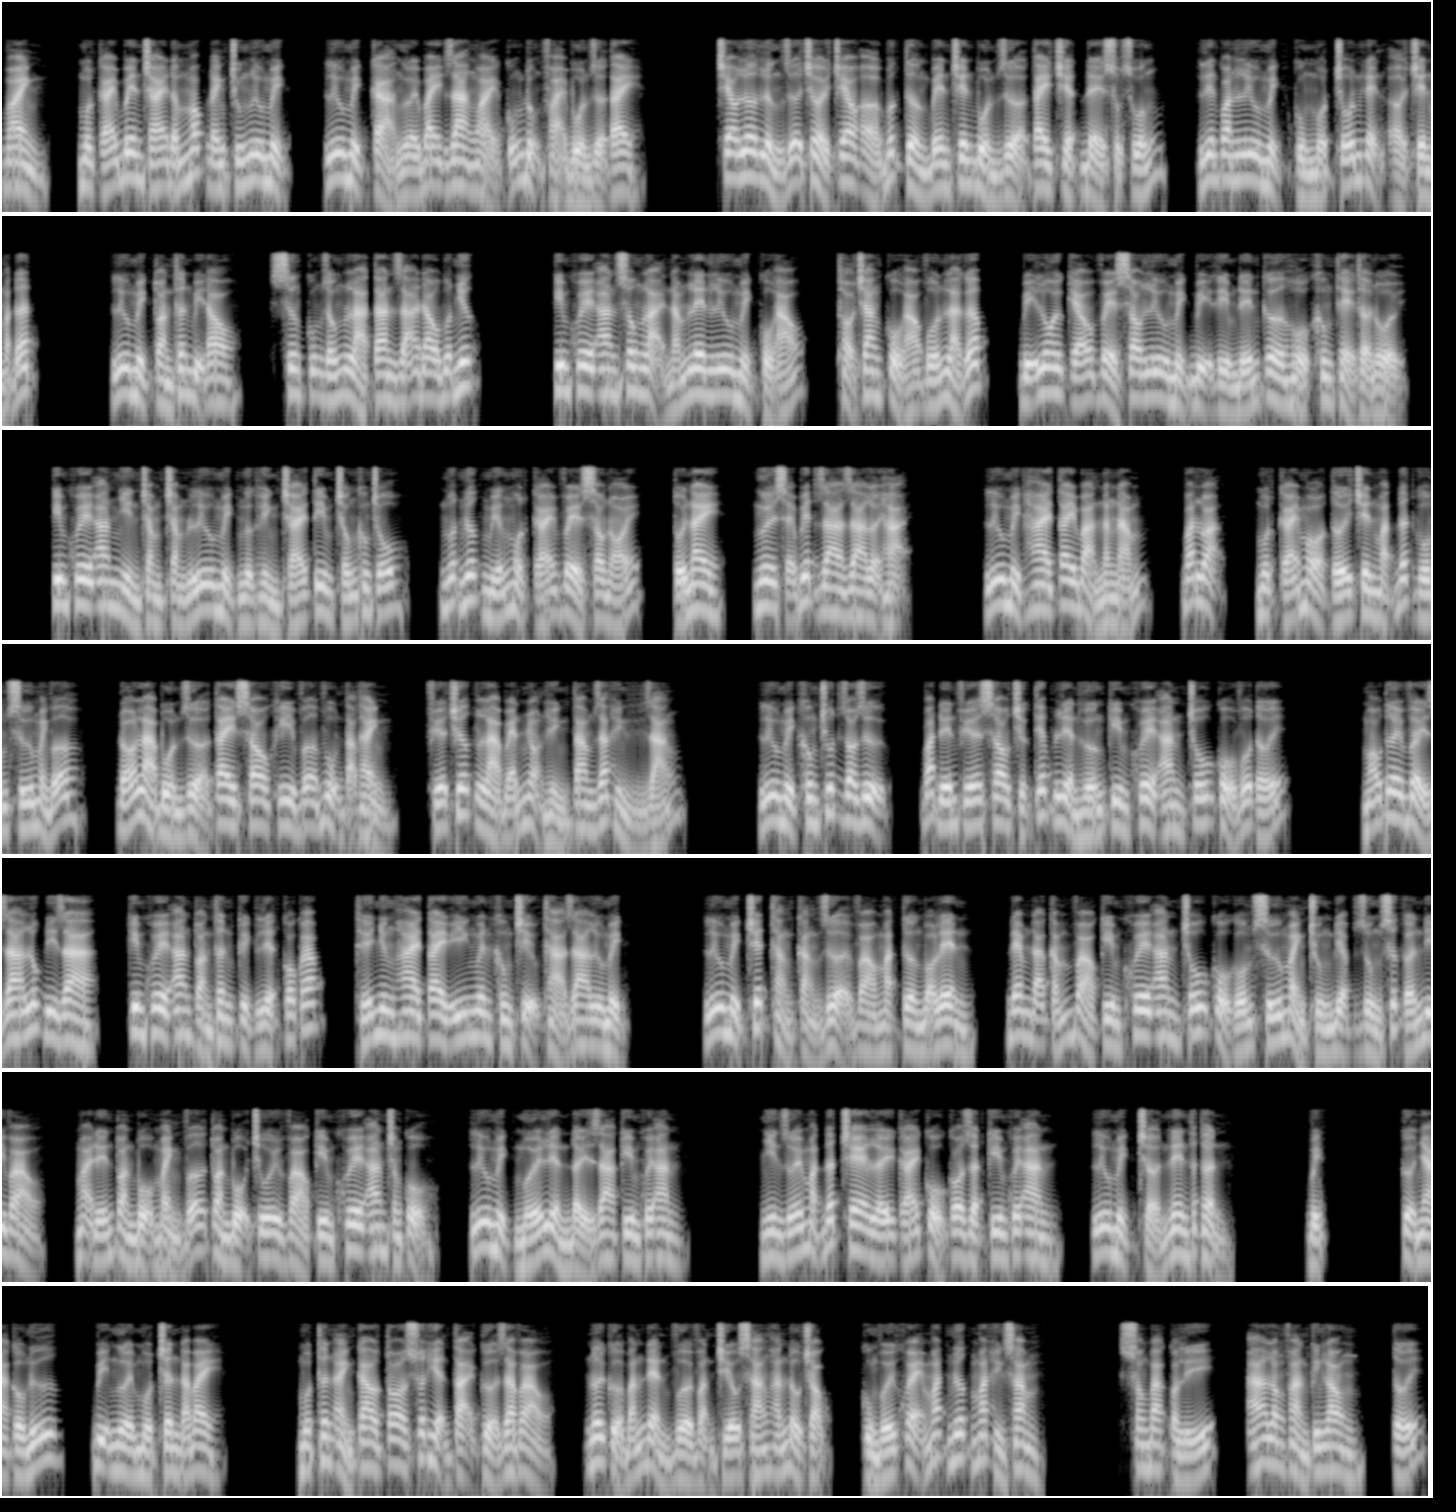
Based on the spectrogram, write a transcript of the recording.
Và một cái bên trái đấm móc đánh trúng lưu mịch lưu mịch cả người bay ra ngoài cũng đụng phải bồn rửa tay. Treo lơ lửng giữa trời treo ở bức tường bên trên bồn rửa tay triệt để sụp xuống liên quan lưu mịch cùng một chỗ nện ở trên mặt đất. Lưu mịch toàn thân bị đau, xương cũng giống là tan rã đau bớt nhức. Kim khuê an xông lại nắm lên lưu mịch cổ áo, thọ trang cổ áo vốn là gấp, bị lôi kéo về sau lưu mịch bị tìm đến cơ hồ không thể thở nổi. Kim khuê an nhìn chằm chằm lưu mịch ngực hình trái tim chống không chỗ, nuốt nước miếng một cái về sau nói, tối nay, ngươi sẽ biết ra ra lợi hại. Lưu mịch hai tay bản năng nắm, bắt loạn, một cái mỏ tới trên mặt đất gốm xứ mảnh vỡ, đó là bồn rửa tay sau khi vỡ vụn tạo thành, phía trước là bén nhọn hình tam giác hình dáng. Lưu mịch không chút do dự, bắt đến phía sau trực tiếp liền hướng kim khuê an chỗ cổ vô tới máu tươi vẩy ra lúc đi ra, kim khuê an toàn thân kịch liệt co cắp thế nhưng hai tay y nguyên không chịu thả ra lưu mịch. Lưu mịch chết thẳng cẳng dựa vào mặt tường bò lên, đem đã cắm vào kim khuê an chỗ cổ gốm sứ mảnh trùng điệp dùng sức ấn đi vào, mãi đến toàn bộ mảnh vỡ toàn bộ chui vào kim khuê an trong cổ, lưu mịch mới liền đẩy ra kim khuê an. Nhìn dưới mặt đất che lấy cái cổ co giật kim khuê an, lưu mịch trở nên thất thần. Bịch. Cửa nhà cầu nữ, bị người một chân đá bay. Một thân ảnh cao to xuất hiện tại cửa ra vào, nơi cửa bắn đèn vừa vặn chiếu sáng hắn đầu t cùng với khỏe mắt nước mắt hình xăm. Song ba quản lý, a long Phàn kinh long, tới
